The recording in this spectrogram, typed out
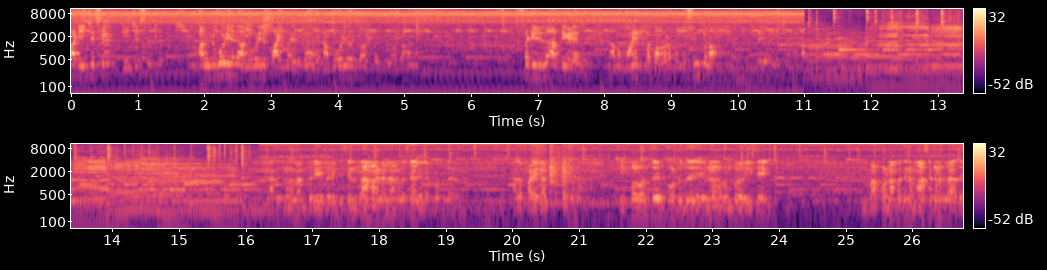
ஃபார்ட்டி இன்ச்சஸ் ஃபிஃப்டி இன்ச்சஸ் இருக்குது அது இந்த கோடியில் அந்த கோடியில் பாய் மாதிரி இருக்கும். அது நம்ம கோடி வரைக்கும் பண்ணணும் பட் இதில் அப்படி கிடையாது. நம்ம மானிட்டரில் பார்க்குறோம். கொஞ்சம் சிம்பிளாக ரெடி அதுக்கு முன்னெல்லாம் பெரிய பெரிய டிசைன் ராமாயணம்லாம் கூட சேலையில் போட்டிருக்காங்க அதை பழைய காலத்தில் போட்டிருக்காங்க இப்போ வந்து போடுறது இன்னும் ரொம்ப ஈஸியாகிடுச்சு அப்போனா பார்த்தீங்கன்னா மாதக்கணக்கில் அது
